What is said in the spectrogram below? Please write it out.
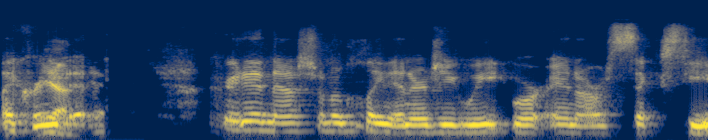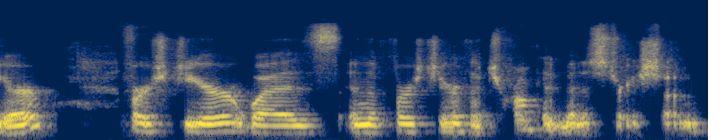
I created yeah. it. Created National Clean Energy Week. We're in our sixth year. First year was in the first year of the Trump administration,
